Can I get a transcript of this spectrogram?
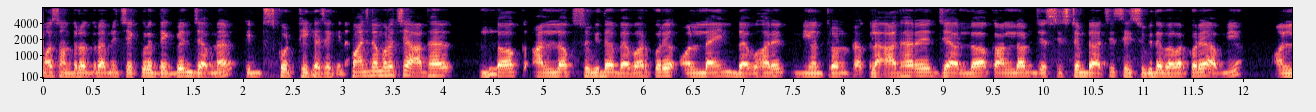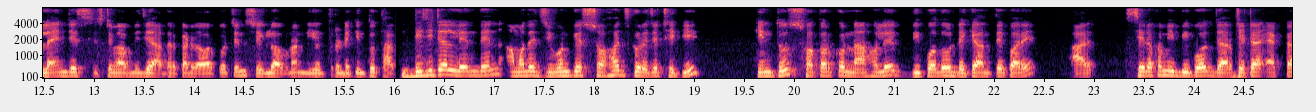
মাস অন্তর অন্তর আপনি চেক করে দেখবেন যে আপনার ক্রেডিট স্কোর ঠিক আছে কিনা। পাঁচ নম্বর হচ্ছে আধার লক আনলক সুবিধা ব্যবহার করে অনলাইন ব্যবহারের নিয়ন্ত্রণ রাখলে আধারে যে লক আনলক যে সিস্টেমটা আছে সেই সুবিধা ব্যবহার করে আপনি অনলাইন যে সিস্টেমে আপনি যে আধার কার্ড ব্যবহার করছেন, সেগুলো আপনার নিয়ন্ত্রণে কিন্তু থাকে ডিজিটাল লেনদেন আমাদের জীবনকে সহজ করেছে ঠিকই, কিন্তু সতর্ক না হলে বিপদও ডেকে আনতে পারে। আর সেরকমই বিপদ যার যেটা একটা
